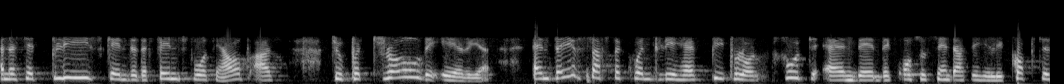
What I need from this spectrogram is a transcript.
And I said, please, can the Defense Force help us to patrol the area? And they have subsequently had people on foot and then they've also sent out a helicopter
